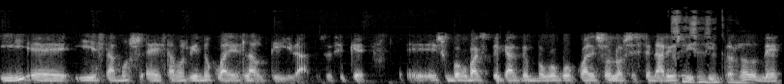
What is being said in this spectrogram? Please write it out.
y, eh, y estamos, eh, estamos viendo cuál es la utilidad. Es decir, que eh, es un poco para explicarte un poco cuáles son los escenarios sí, distintos, sí, sí, claro. ¿no? donde,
